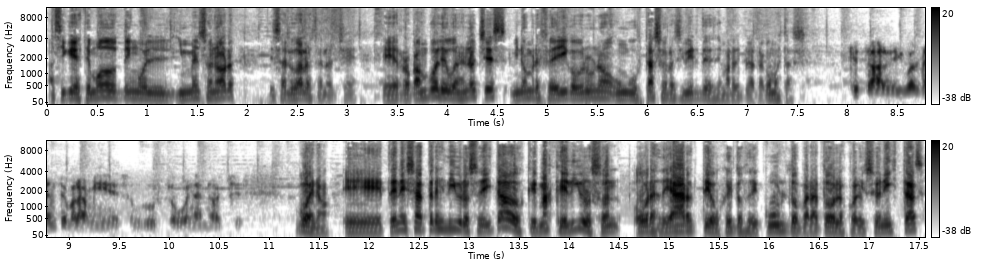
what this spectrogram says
Así que de este modo tengo el inmenso honor de saludarlo esta noche. Eh, Rocambole, buenas noches. Mi nombre es Federico Bruno. Un gustazo recibirte desde Mar del Plata. ¿Cómo estás? ¿Qué tal? Igualmente para mí es un gusto. Buenas noches. Bueno, eh, tenés ya tres libros editados, que más que libros son obras de arte, objetos de culto para todos los coleccionistas,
